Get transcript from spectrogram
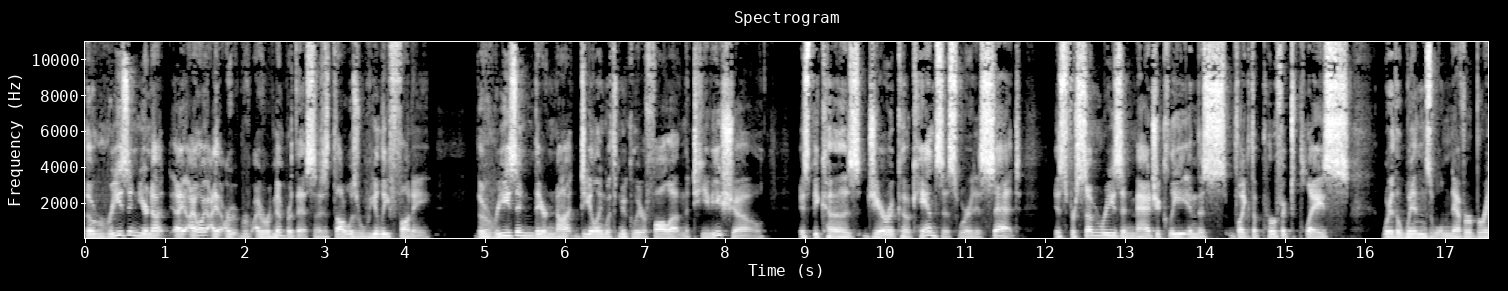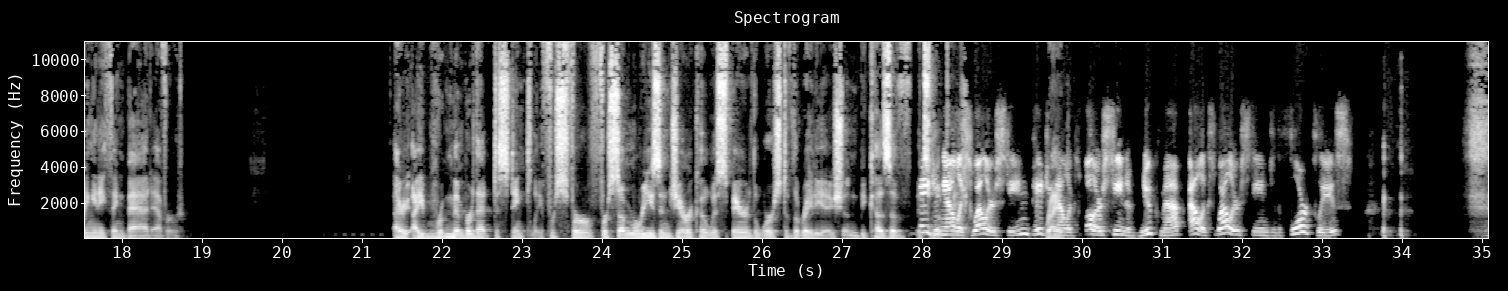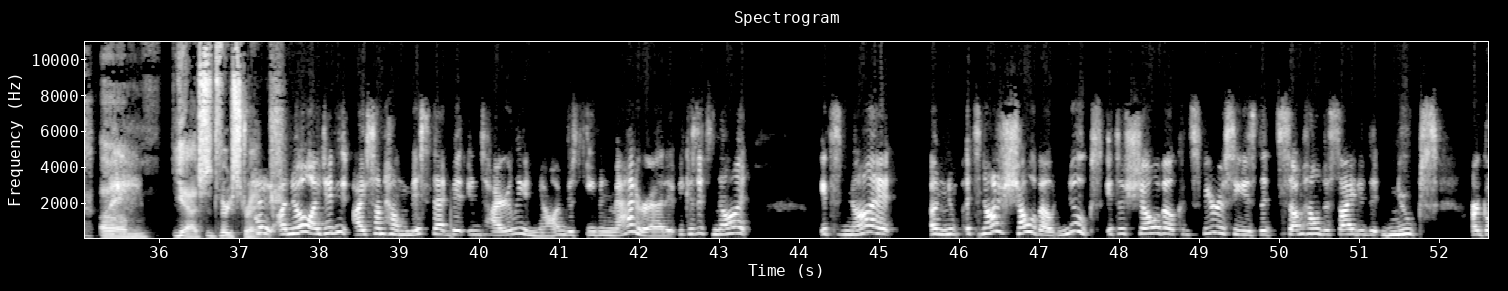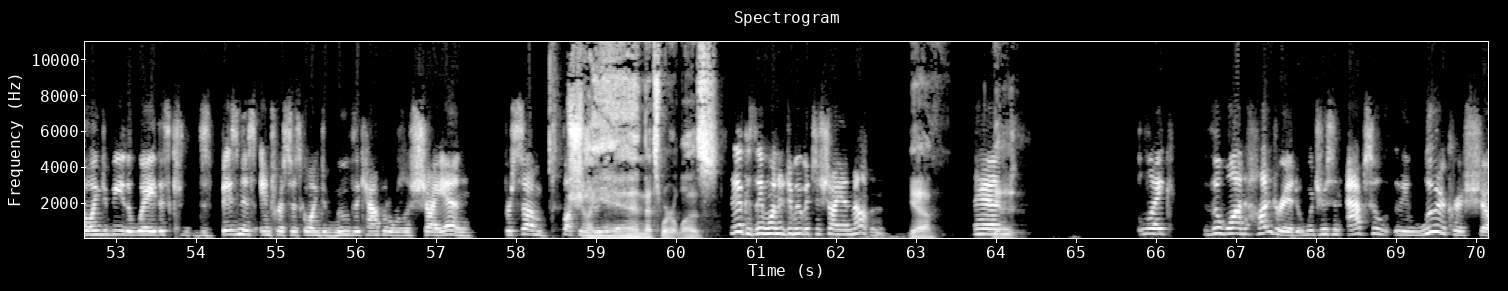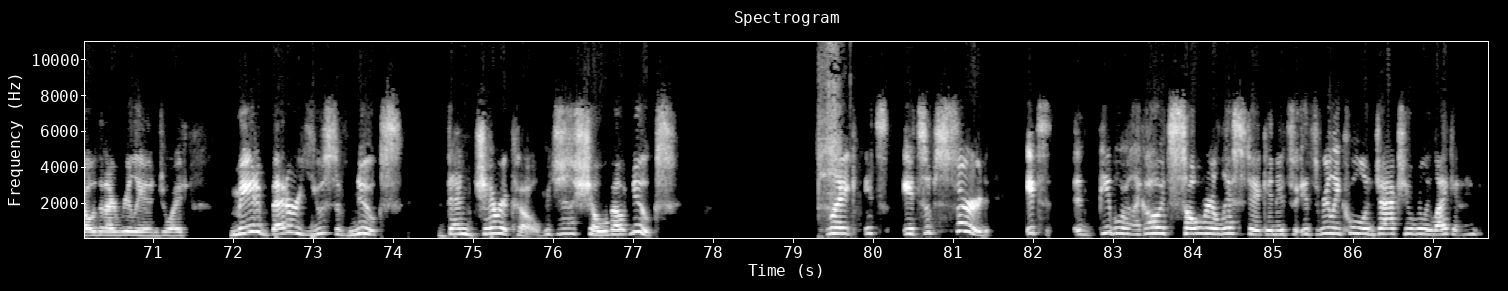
the reason you're not, I, I, I, I remember this and I just thought it was really funny. The reason they're not dealing with nuclear fallout in the TV show is because Jericho, Kansas, where it is set, is for some reason magically in this, like the perfect place where the winds will never bring anything bad ever. I, I remember that distinctly. For for for some reason, Jericho was spared the worst of the radiation because of Paging. Alex Wellerstein. Paging Right. Alex Wellerstein of NUKEMAP. Alex Wellerstein to the floor, please. Um, yeah, it's just very strange. Hey, I know I didn't. I somehow missed that bit entirely, and now I'm just even madder at it because it's not. It's not a. It's not a show about nukes. It's a show about conspiracies that somehow decided that nukes are going to be the way this this business interest is going to move the capital to Cheyenne for some fucking reason. Cheyenne, that's where it was. Yeah, because they wanted to move it to Cheyenne Mountain, Yeah, and yeah. Like the 100 which is an absolutely ludicrous show that i really enjoyed made a better use of nukes than jericho which is a show about nukes. Like it's it's absurd. It's people are like oh it's so realistic and it's it's really cool and jax you'll really like it. And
